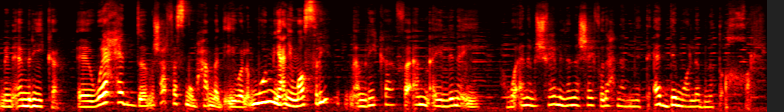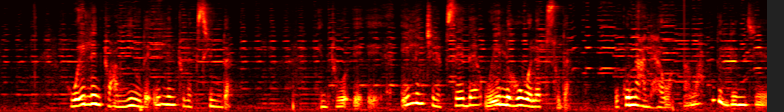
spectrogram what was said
من أمريكا. آه واحد مش عارفة اسمه محمد إيه ولا المهم يعني مصري من أمريكا. فقام قايل لنا إيه؟ هو أنا مش فاهم اللي أنا شايفه ده إحنا بنتقدم ولا بنتأخر؟ هو إيه اللي أنتوا عاملينه ده؟ إيه اللي أنتوا لابسينه ده؟ أنتوا إيه اللي انت لابساه ده؟ وإيه اللي هو لابسه ده؟ وكنا على الهوا. محمود الجندي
